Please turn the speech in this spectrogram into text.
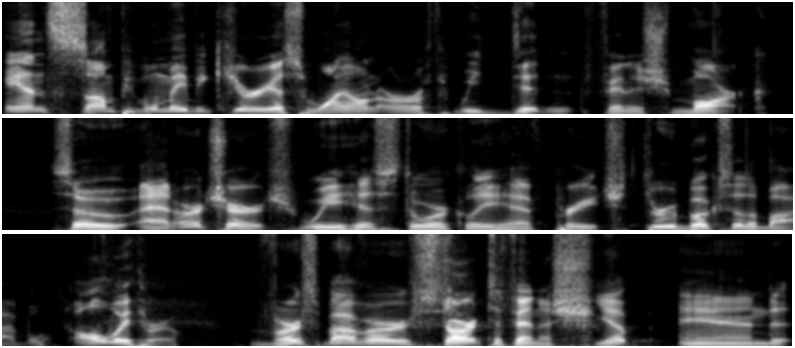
and some people may be curious why on earth we didn't finish Mark So at our church, we historically have preached through books of the Bible, all the way through, verse by verse. start to finish. Yep. And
